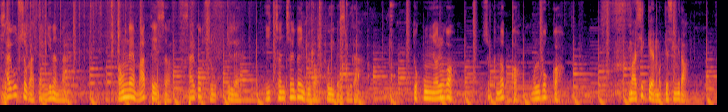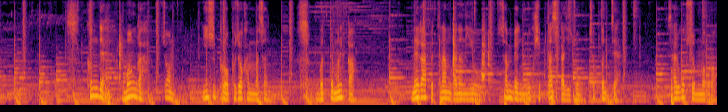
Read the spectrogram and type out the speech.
쌀국수가 땡기는 날 동네 마트에서 쌀국수 있길래 2,700유로 구입했습니다. 뚜껑 열고 스프 넣고 물 붓고 맛있게 먹겠습니다. 근데 뭔가 좀 20% 부족한 맛은 뭐 때문일까? 내가 베트남 가는 이유 365가지 중 첫 번째 쌀국수 먹으러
